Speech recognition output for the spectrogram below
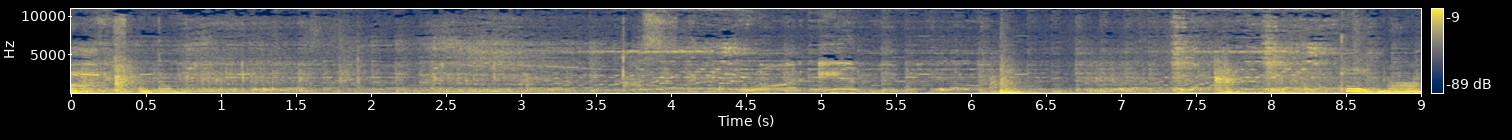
Oh, ich bin dumm. Gegner.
